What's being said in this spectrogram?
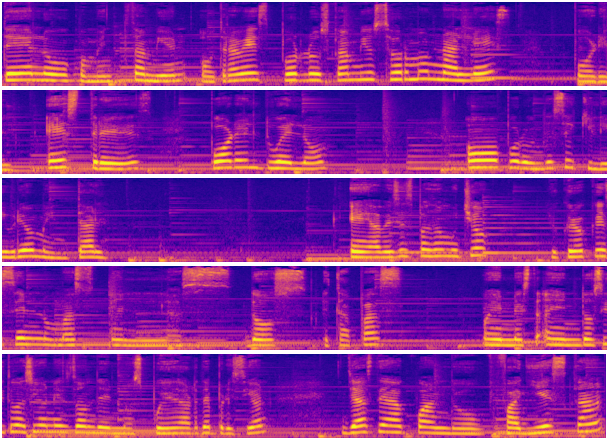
te lo comento también otra vez por los cambios hormonales, por el estrés, por el duelo o por un desequilibrio mental. Eh, a veces pasa mucho, yo creo que es en lo más en las dos etapas o en, en dos situaciones donde nos puede dar depresión, ya sea cuando fallezca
